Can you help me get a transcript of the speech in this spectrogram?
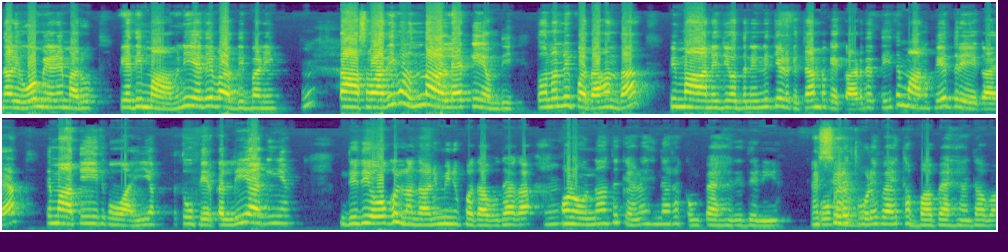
ਨਾਲੇ ਉਹ ਮਿਹਣੇ ਮਾਰੂ ਵੀ ਇਹਦੀ ਮਾਂ ਵੀ ਨਹੀਂ ਇਹਦੇ ਵਾਦੀ ਬਣੀ? ਤਾਂ ਸਵਾਦੀ ਹੁਣ ਨਾਲ ਲੈ ਕੇ ਆਉਂਦੀ। ਤਾਂ ਉਹਨਾਂ ਨੂੰ ਨੀ ਪਤਾ ਹੁੰਦਾ ਵੀ ਮਾਂ ਨੇ ਜੇ ਉਦੋਂ ਇਹਨੇ ਝਿੜਕ ਝੰਬ ਕੇ ਕੱਢ ਦਿੱਤੀ ਤੇ ਮਾਂ ਨੂੰ ਫੇਰ ਦਰੇਗ ਆਇਆ ਤੇ ਮਾਂ ਧੀ ਕੋ ਆਈ ਆ ਤੇ ਤੂੰ ਫੇਰ ਕੱਲੀ ਆ ਗਈ ਆ। ਦੀਦੀ ਉਹ ਗੱਲਾਂ ਦਾ ਨਹੀਂ ਮੈਨੂੰ ਪਤਾ ਬੁੱਧਾ ਹੈਗਾ। ਹੁਣ ਉਹਨਾਂ ਤੇ ਕਹਿਣਾ ਸੀ ਨਾ ਰਕਮ ਪੈਸਿਆਂ ਦੀ ਦੇਣੀ ਹੈ ਉਹ। ਕਿਹੜੇ ਥੋੜੇ ਪੈਸੇ ਥੱਬਾ ਪੈਸਿਆਂ ਦਾ ਵਾ।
